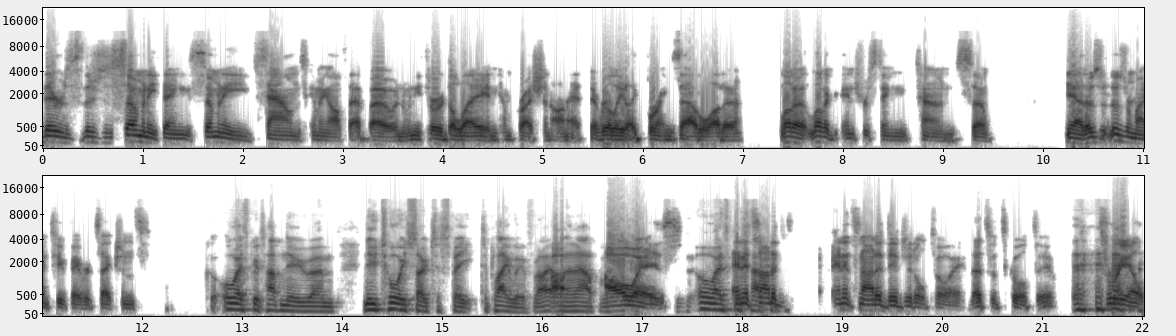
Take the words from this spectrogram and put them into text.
there's there's just so many things, so many sounds coming off that bow, and when you throw delay and compression on it, it really like brings out a lot of a lot of a lot of interesting tones. So yeah, those are those are my two favorite sections. Always good to have new um, new toys, so to speak, to play with, right? On an album. Always, Always good and it's not a and it's not a digital toy. That's what's cool too. It's real.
